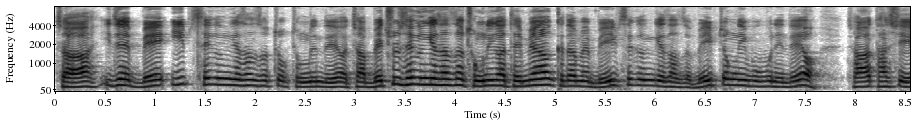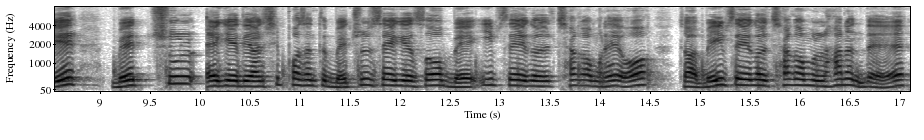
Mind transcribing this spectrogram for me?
자, 이제 매입 세금 계산서 쪽 정리인데요. 자, 매출 세금 계산서 정리가 되면 그다음에 매입 세금 계산서 매입 정리 부분인데요. 자, 다시 매출액에 대한 10% 매출세액에서 매입세액을 차감을 해요. 자, 매입세액을 차감을 하는데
